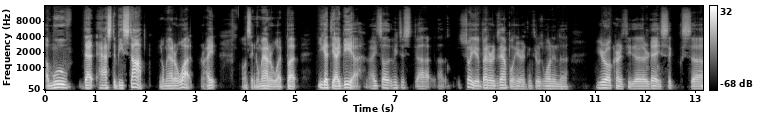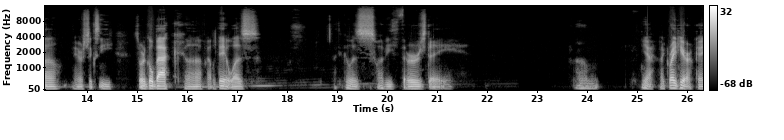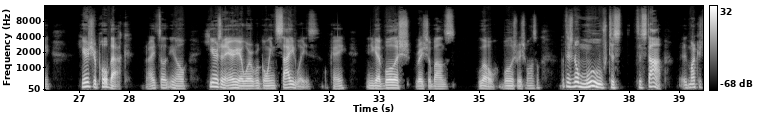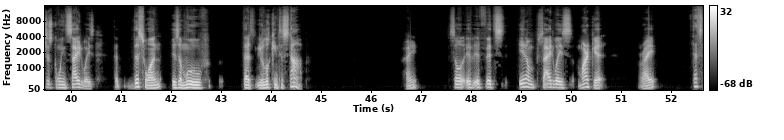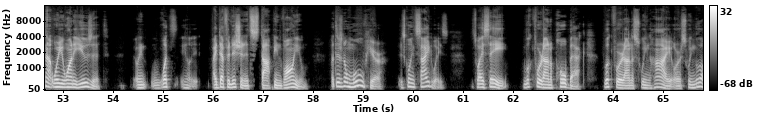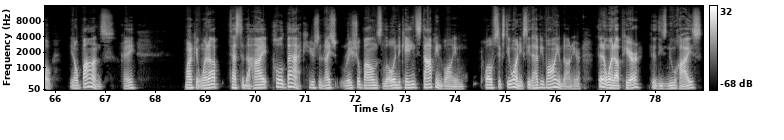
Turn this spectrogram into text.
a move that has to be stopped no matter what, right? I'll say no matter what, but you get the idea, right? So let me just uh, uh, show you a better example here. I think there was one in the euro currency the other day, six uh, here, six E sort of go back, uh, I forgot what day it was. I think it was maybe Thursday. Um, yeah, like right here. Okay, here's your pullback, right? So you know, here's an area where we're going sideways. Okay, and you get bullish ratio bounds low, bullish ratio bounds low, but there's no move to to stop. The market's just going sideways. That this one is a move that you're looking to stop right? So if, if it's in a sideways market, right, that's not where you want to use it. I mean, what's, you know, by definition, it's stopping volume, but there's no move here. It's going sideways. That's why I say look for it on a pullback, look for it on a swing high or a swing low. You know, bonds, okay? Market went up, tested the high, pulled back. Here's a nice ratio bounds low indicating stopping volume. 1261. You can see the heavy volume down here. Then it went up here to these new highs.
